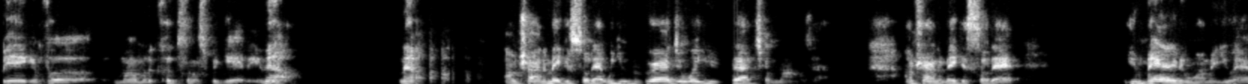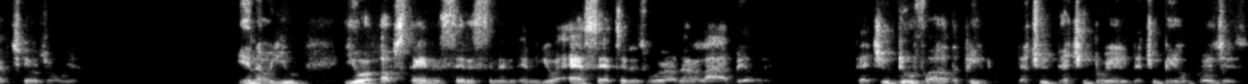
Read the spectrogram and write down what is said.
begging for mama to cook some spaghetti. No. No. I'm trying to make it so that when you graduate, you got your mama's house. I'm trying to make it so that you married a woman you have children with. You know, you you're an upstanding citizen and, and you're an asset to this world, not a liability. That you do for other people, that you that you bridge, that you build bridges.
